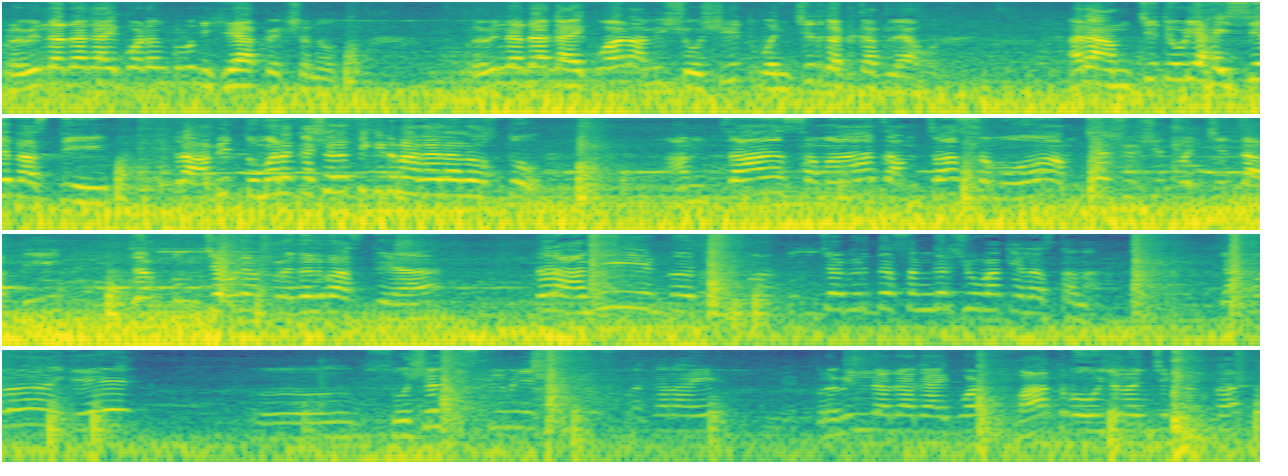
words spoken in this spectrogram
प्रवीणदादा गायकवाडांकडून ही अपेक्षा नव्हती. प्रवीणदादा गायकवाड आम्ही शोषित वंचित घटकातले आहोत. अरे आमची तेवढी हैसियत असती तर आम्ही तुम्हाला कशाला तिकीट मागायला आलो असतो? आमचा समाज आमचा समूह आमच्या शोषित वंचित जाती जर तुमच्या एवढ्या प्रगल्भ असत्या तर आम्ही तुम- तुमच्या विरुद्ध संघर्ष उभा केला असताना. त्यामुळं हे सोशल डिस्क्रिमिनेशनचा प्रकार आहे. प्रवीणदादा गायकवाड बात बहुजनांची करतात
